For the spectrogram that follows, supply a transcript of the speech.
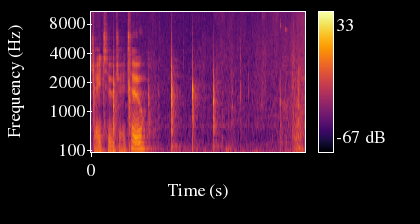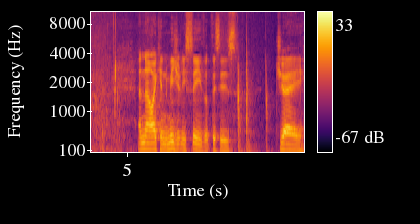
J2, J2. And now I can immediately see that this is J,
